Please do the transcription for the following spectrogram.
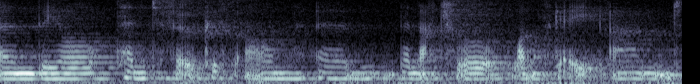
and they all tend to focus on um, the natural landscape and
